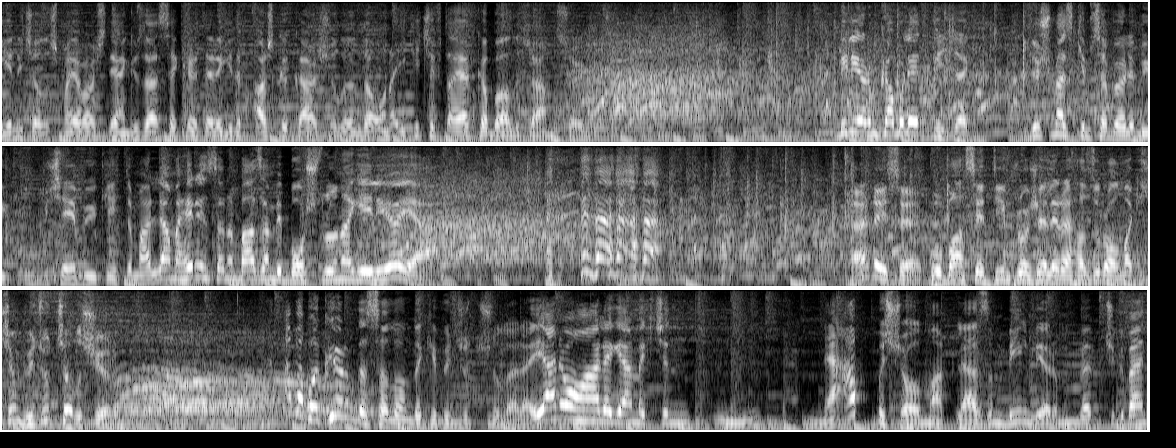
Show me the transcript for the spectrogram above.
Yeni çalışmaya başlayan güzel sekretere gidip aşkı karşılığında ona iki çift ayakkabı alacağımı söyleyeceğim. Biliyorum kabul etmeyecek. Düşmez kimse böyle büyük bir şeye büyük ihtimalle ama her insanın bazen bir boşluğuna geliyor ya. Her neyse bu bahsettiğim projelere hazır olmak için vücut çalışıyorum. Ama bakıyorum da salondaki vücutçulara. Yani o hale gelmek için hmm, ne yapmış olmak lazım bilmiyorum. Çünkü ben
